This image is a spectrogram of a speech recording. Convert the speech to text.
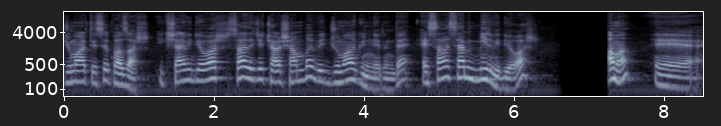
cumartesi, pazar ikişer video var. Sadece çarşamba ve cuma günlerinde esasen bir video var. Ama eee,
